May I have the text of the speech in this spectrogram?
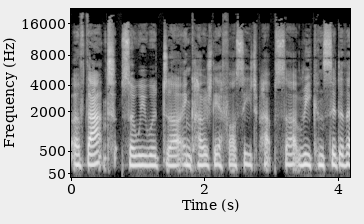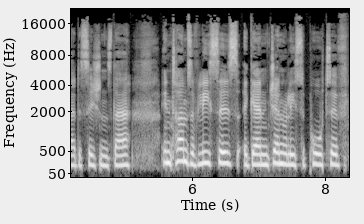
of that. So we would uh, encourage the FRC to perhaps uh, reconsider their decisions there. In terms of leases, again, generally supportive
